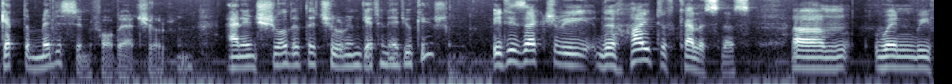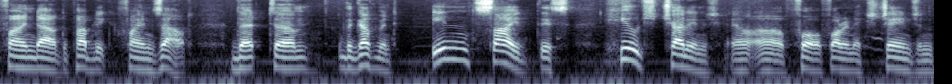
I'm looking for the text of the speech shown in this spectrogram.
get the medicine for their children, and ensure that their children get an education. it is actually the height of callousness um, when we find out, the public finds out, that um, the government, inside this huge challenge uh, uh, for foreign exchange and,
